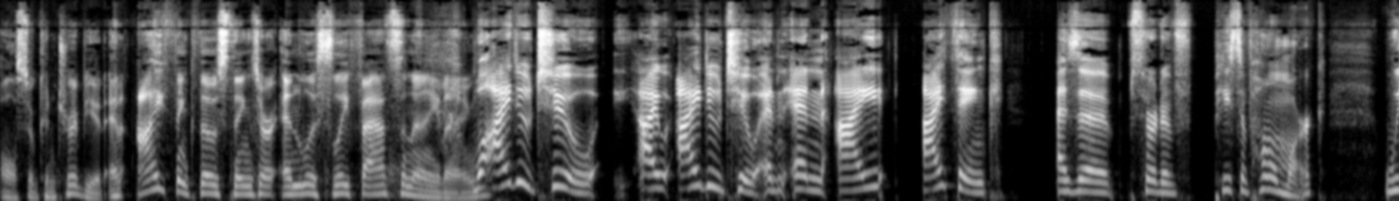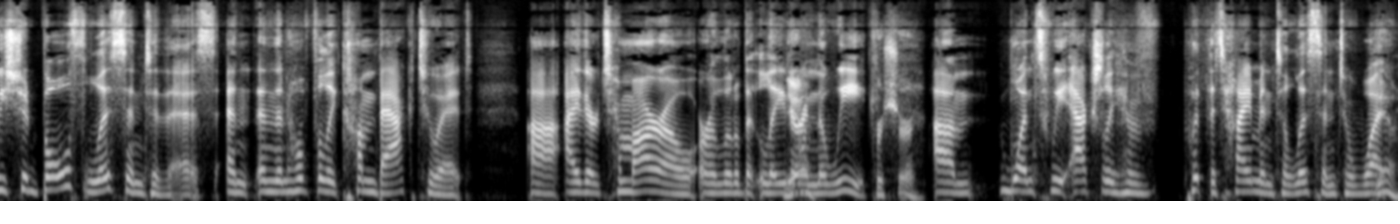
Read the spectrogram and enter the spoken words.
also contribute. And I think those things are endlessly fascinating. Well, I do too. I I do too. And and I I think as a sort of piece of homework, we should both listen to this and and then hopefully come back to it uh, either tomorrow or a little bit later Yeah, in the week for sure. Um, once we actually have put the time in to listen to what Yeah.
